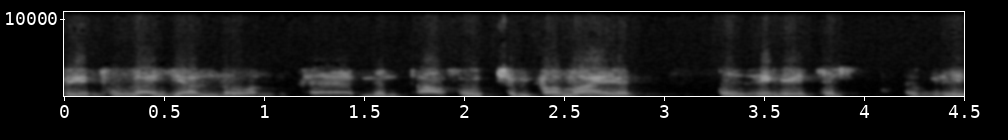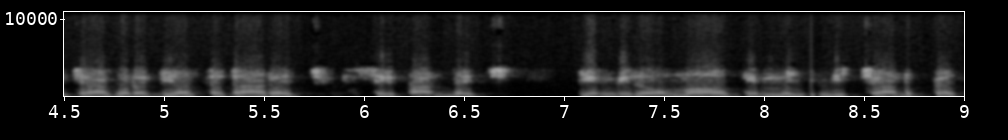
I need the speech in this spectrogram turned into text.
ቤቱ ላይ ያለውን ምንጣፎችን በማየት እዚህ ቤት ውስጥ ልጃገረድ ያልተዳረች ሴት አለች የሚለውን ማወቅ የሚቻልበት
